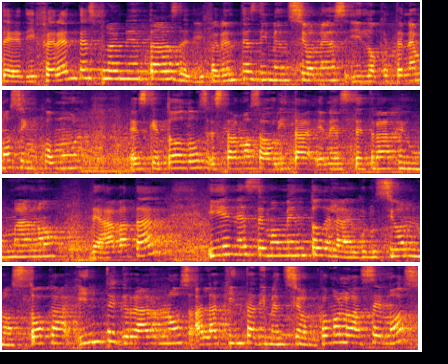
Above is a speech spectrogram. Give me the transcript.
de diferentes planetas, de diferentes dimensiones y lo que tenemos en común es que todos estamos ahorita en este traje humano de avatar y en este momento de la evolución nos toca integrarnos a la quinta dimensión. ¿Cómo lo hacemos?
